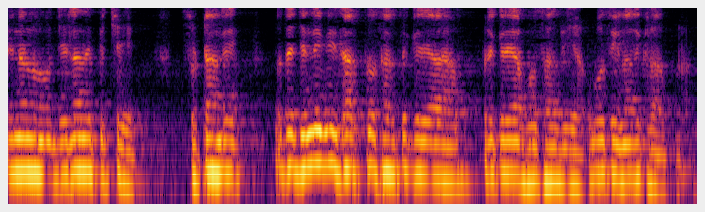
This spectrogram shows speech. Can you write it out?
ਇਹਨਾਂ ਨੂੰ ਜੇਲ੍ਹਾਂ ਦੇ ਪਿੱਛੇ ਸੁੱਟਾਂਗੇ ਅਤੇ ਜਿੰਨੀ ਵੀ ਸਖਤ ਤੋਂ ਸਖਤ ਕਿਰਿਆ, ਪ੍ਰਕਿਰਿਆ ਹੋ ਸਕਦੀ ਹੈ, ਉਹ ਅਸੀਂ ਇਹਨਾਂ ਦੇ ਖਿਲਾਫ ਕਰਾਂਗੇ।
